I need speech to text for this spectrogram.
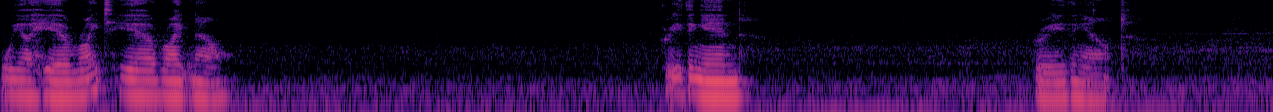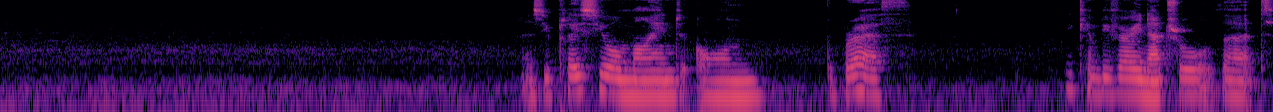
we are here, right here, right now. Breathing in, breathing out. As you place your mind on the breath, it can be very natural that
